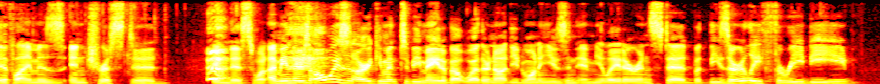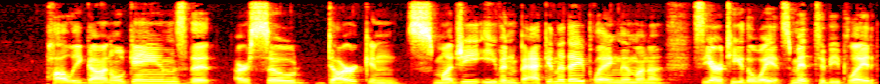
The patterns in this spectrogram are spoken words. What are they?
if I'm as interested in this one. I mean, there's always an argument to be made about whether or not you'd want to use an emulator instead, but these early 3D polygonal games that are so dark and smudgy, even back in the day, playing them on a CRT the way it's meant to be played,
